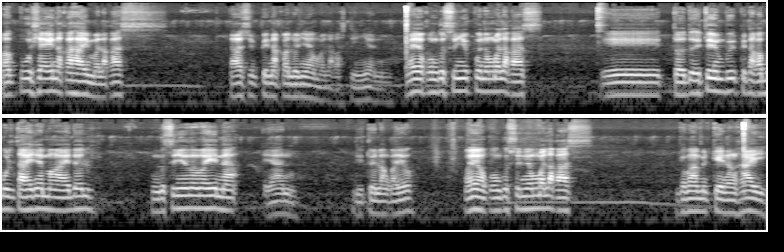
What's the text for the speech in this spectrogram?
Pag po siya ay naka-high, malakas. Tapos yung pinakalo niya, malakas din yan. Ngayon, kung gusto niyo po ng malakas, eh, todo, ito yung pinakabultahe niya mga idol. Kung gusto niyo na mahina, ayan, dito lang kayo. Ngayon, kung gusto niyo malakas, gumamit kayo ng high.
